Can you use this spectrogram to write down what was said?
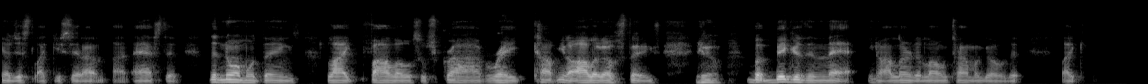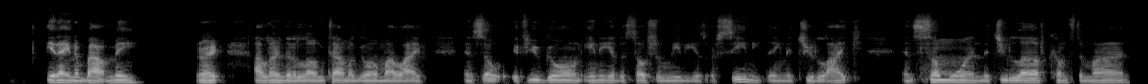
you know, just like you said, I, I asked it the normal things like follow, subscribe, rate, comp, you know, all of those things, you know. But bigger than that, you know, I learned a long time ago that like it ain't about me, right? I learned it a long time ago in my life. And so if you go on any of the social medias or see anything that you like and someone that you love comes to mind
